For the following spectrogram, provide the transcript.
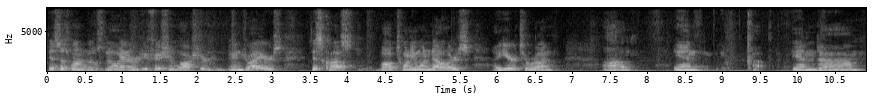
This is one of those no energy efficient washer and dryers. This costs about $21 a year to run, um, and uh, and um,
